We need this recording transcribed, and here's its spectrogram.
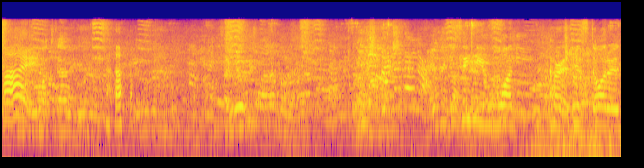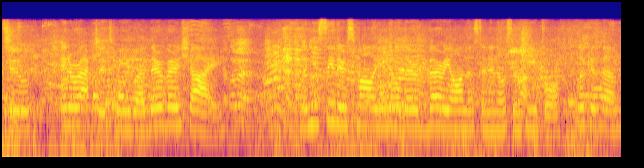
Hi. See, he want her, his daughter to interact with me, but they're very shy. When you see their smile, you know they're very honest and innocent people. Look at them.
